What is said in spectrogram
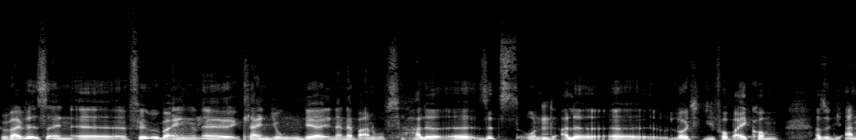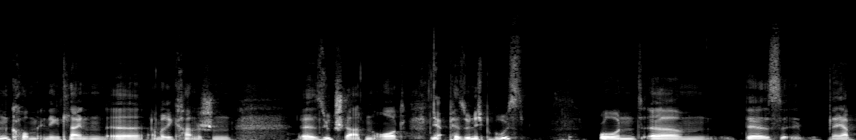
Arrival ist ein äh, Film über einen äh, kleinen Jungen, der in einer Bahnhofshalle äh, sitzt und Mhm. alle äh, Leute, die vorbeikommen, also die ankommen in den kleinen äh, amerikanischen äh, Südstaatenort, Ja. persönlich begrüßt. Und ähm, der ist, äh, naja,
